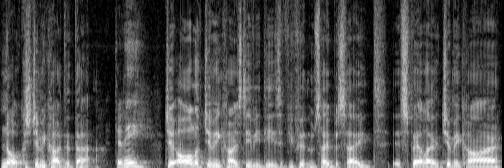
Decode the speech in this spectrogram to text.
No, because Jimmy Carr did that. Did he? All of Jimmy Carr's DVDs, if you put them side by side, spell out Jimmy Carr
